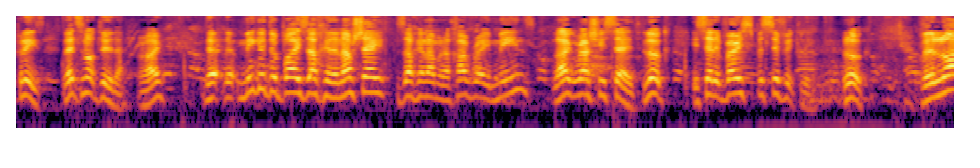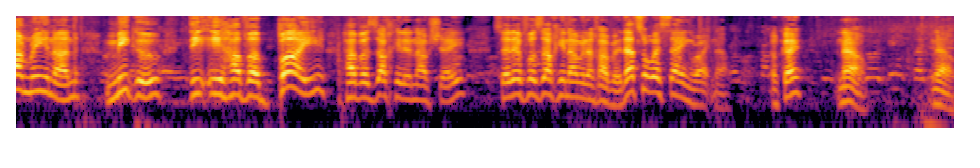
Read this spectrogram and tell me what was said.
Please, let's not do that, right? The the Miga Dubai Zachin Anafshe, Zachin Amin means, like Rashi said, look, he said it very specifically. Look, Velo Amrinan, Migu, Di Ihava Bai, Hava Zachin Anafshe, so therefore Zachin Amin Achavre. That's what we're saying right now, okay? Now. Now,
